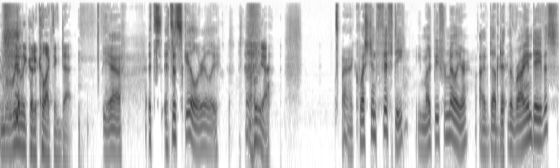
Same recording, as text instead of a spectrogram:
I'm really good at collecting debt. yeah, it's it's a skill, really. Oh yeah. All right, question 50. You might be familiar. I've dubbed Okay. it the Ryan Davis.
